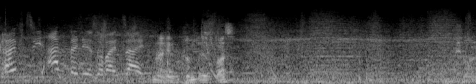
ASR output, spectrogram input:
Greift sie an, wenn ihr soweit seid. Da hinten kommt irgendwas. Schon.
